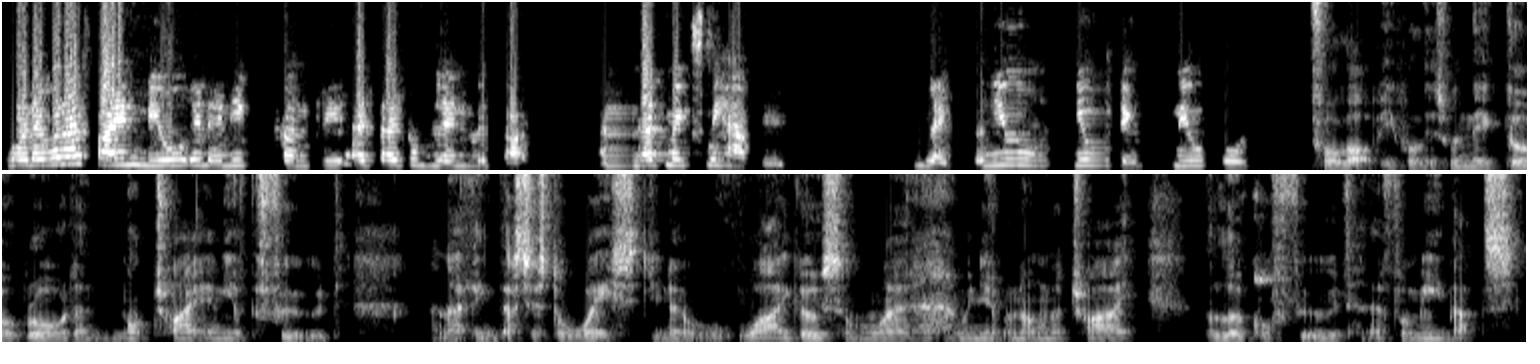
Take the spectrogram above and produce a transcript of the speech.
whatever I find new in any country, I try to blend with that. And that makes me happy. Like the new new thing, new food. For a lot of people is when they go abroad and not try any of the food. And I think that's just a waste, you know. Why go somewhere when you're not going to try the local food? For me, that's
